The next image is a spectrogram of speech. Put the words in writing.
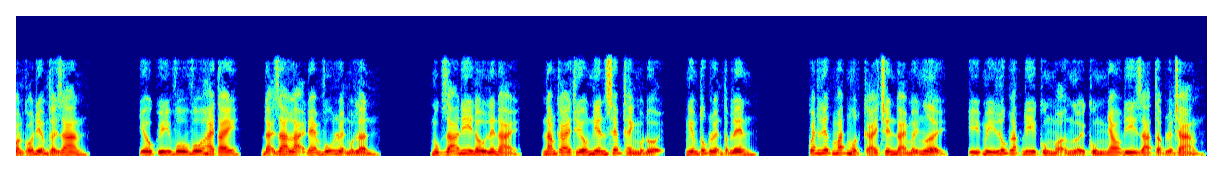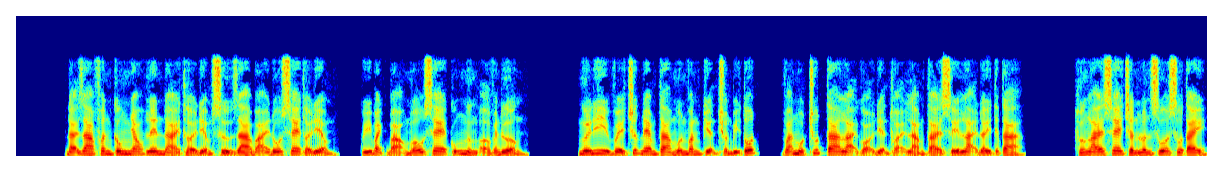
Còn có điểm thời gian. Yêu quý vô vô hai tay, đại gia lại đem vũ luyện một lần. Mục giã đi đầu lên đài, năm cái thiếu niên xếp thành một đội, nghiêm túc luyện tập lên. Quét liếc mắt một cái trên đài mấy người, ý mỹ lúc lắc đi cùng mọi người cùng nhau đi ra tập luyện tràng. Đại gia phân công nhau lên đài thời điểm xử ra bãi đỗ xe thời điểm, quý bạch bảo mẫu xe cũng ngừng ở ven đường. Người đi về trước đem ta muốn văn kiện chuẩn bị tốt, vãn một chút ta lại gọi điện thoại làm tài xế lại đây tiếp ta. Hướng lái xe Trần Luân xua xua tay,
